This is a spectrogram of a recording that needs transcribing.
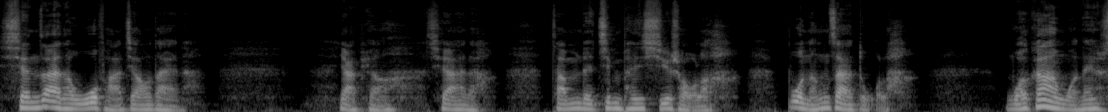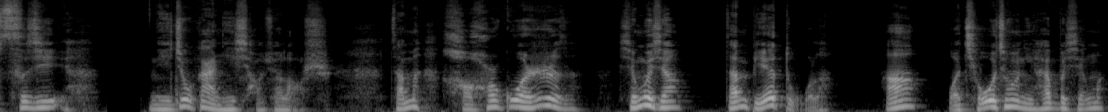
现在都无法交代呢。亚平，亲爱的，咱们得金盆洗手了，不能再赌了。我干我那司机，你就干你小学老师，咱们好好过日子，行不行？咱别赌了啊！”我求求你还不行吗？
